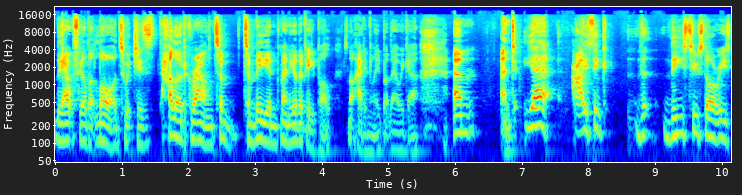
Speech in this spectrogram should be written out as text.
the outfield at Lords, which is hallowed ground to to me and many other people. It's not Headingley, but there we go. Um, and yeah, I think that these two stories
